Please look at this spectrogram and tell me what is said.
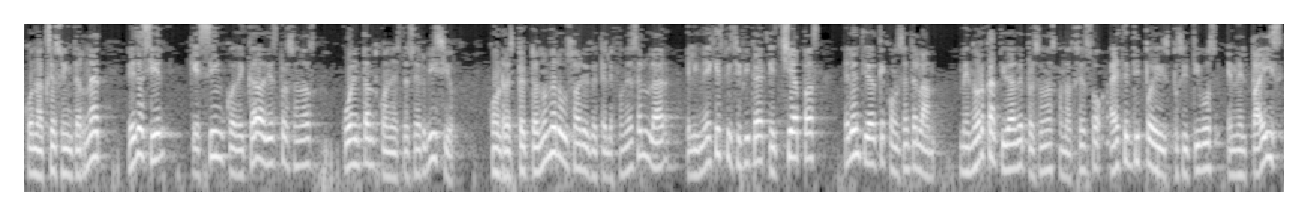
con acceso a Internet, es decir, que 5 de cada 10 personas cuentan con este servicio. Con respecto al número de usuarios de telefonía celular, el INEGI especifica que Chiapas es la entidad que concentra la menor cantidad de personas con acceso a este tipo de dispositivos en el país,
